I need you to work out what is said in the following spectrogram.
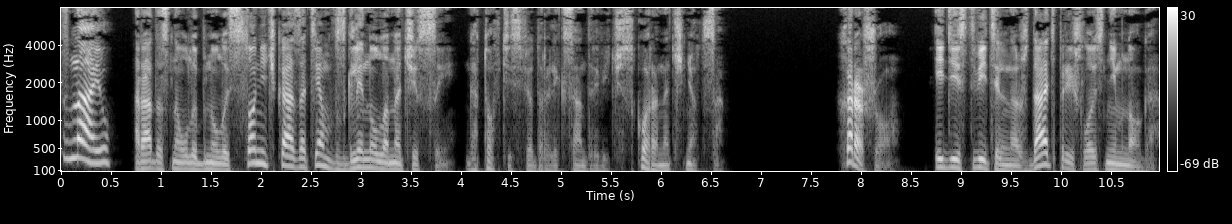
Знаю. Радостно улыбнулась Сонечка, а затем взглянула на часы. «Готовьтесь, Федор Александрович, скоро начнется». «Хорошо», и действительно, ждать пришлось немного.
